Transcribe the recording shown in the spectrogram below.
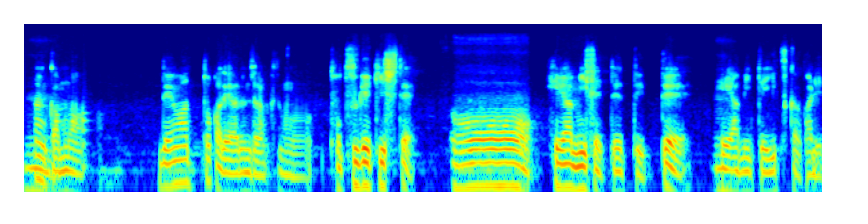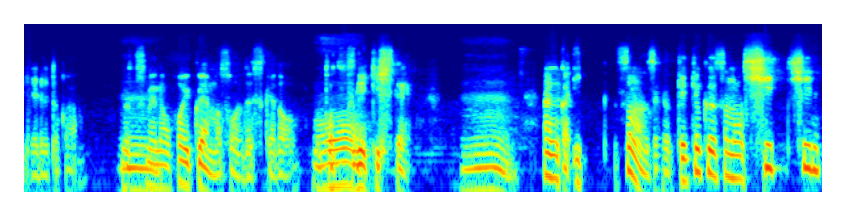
なんかまあ、電話とかでやるんじゃなくても、突撃して、部屋見せてって言って、部屋見ていつか借りれるとか、娘の保育園もそうですけど、突撃して、うん、なんかい、そうなんですよ。結局、その市、市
